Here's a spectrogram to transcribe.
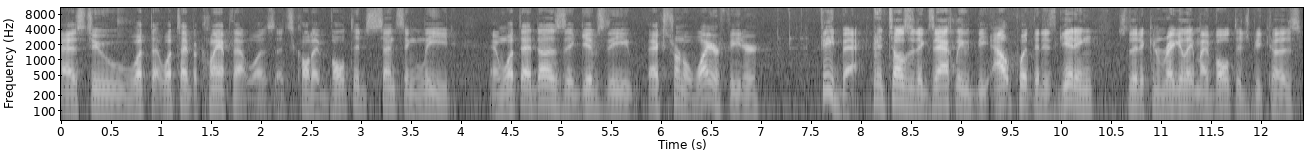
as to what, that, what type of clamp that was. It's called a voltage sensing lead. And what that does is it gives the external wire feeder feedback. It tells it exactly the output that it's getting so that it can regulate my voltage because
